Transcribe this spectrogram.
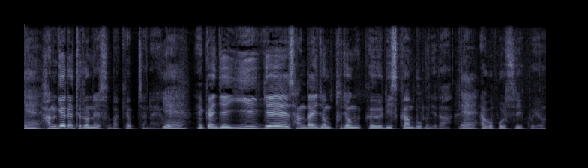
예. 한계를 드러낼 수밖에 없잖아요. 예. 그러니까 이제 이게 상당히 좀 부정 그 리스크한 부분이다라고 예. 볼수 있고요.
